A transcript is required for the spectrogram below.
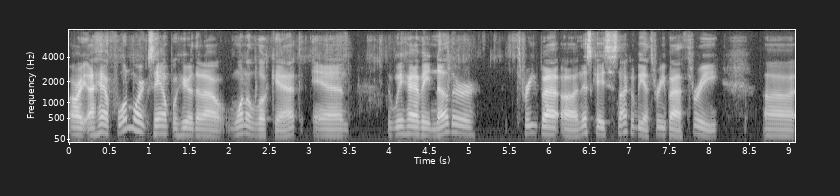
All right, I have one more example here that I want to look at, and we have another three by, uh, in this case, it's not going to be a three by three, uh,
